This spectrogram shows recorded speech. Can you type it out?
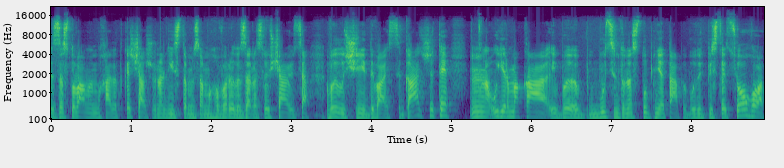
За словами Михайла Ткача, журналістами саме говорили, зараз вивчаються вилучені девайси, гаджети у Єрмака. І буцімто наступні етапи будуть після цього.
